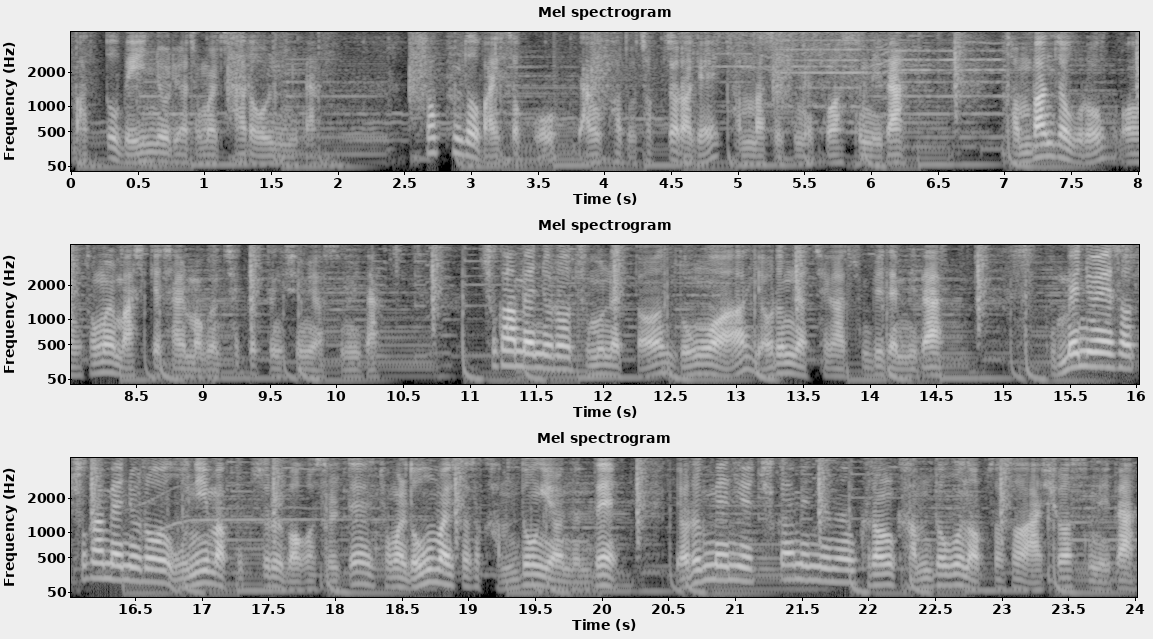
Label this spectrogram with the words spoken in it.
맛도 메인 요리와 정말 잘 어울립니다. 트러플도 맛있었고 양파도 적절하게 단맛을 주며 좋았습니다. 전반적으로 어, 정말 맛있게 잘 먹은 채끝 등심이었습니다. 추가 메뉴로 주문했던 농어와 여름 야채가 준비됩니다. 본 메뉴에서 추가 메뉴로 우니 막국수를 먹었을 때 정말 너무 맛있어서 감동이었는데 여름 메뉴의 추가 메뉴는 그런 감동은 없어서 아쉬웠습니다.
